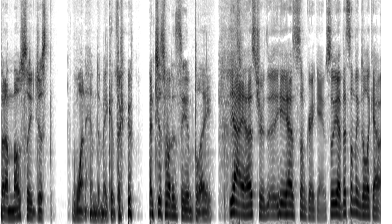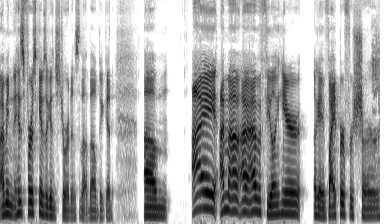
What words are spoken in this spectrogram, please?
but I'm mostly just want him to make it through. I just want to see him play. Yeah, yeah, that's true. He has some great games. So yeah, that's something to look out. I mean, his first game's against Jordan, so that that'll be good. Um, I I'm I have a feeling here. Okay, Viper for sure.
